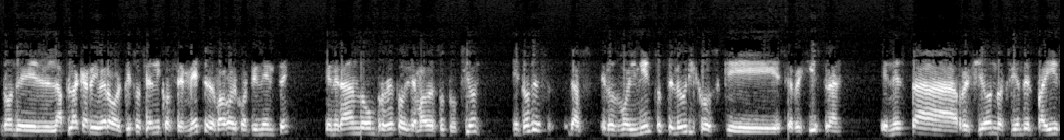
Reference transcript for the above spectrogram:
donde la placa ribera o el piso oceánico se mete debajo del continente, generando un proceso llamado de subducción. Entonces, las, los movimientos telúricos que se registran en esta región occidente del país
